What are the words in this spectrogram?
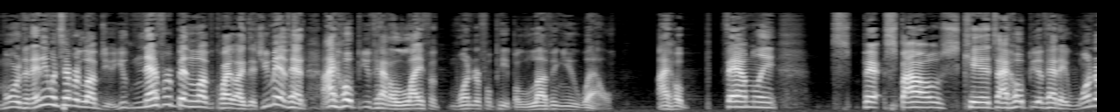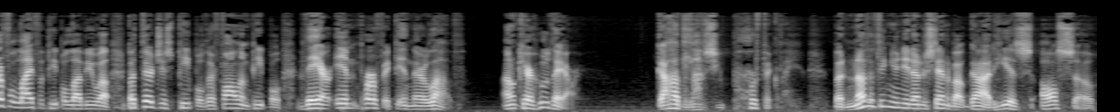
more than anyone's ever loved you. You've never been loved quite like this. You may have had, I hope you've had a life of wonderful people loving you well. I hope family, spouse, kids, I hope you have had a wonderful life of people loving you well. But they're just people, they're fallen people. They are imperfect in their love. I don't care who they are. God loves you perfectly. But another thing you need to understand about God, He is also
